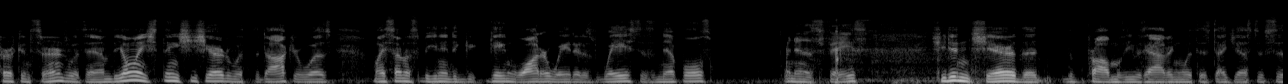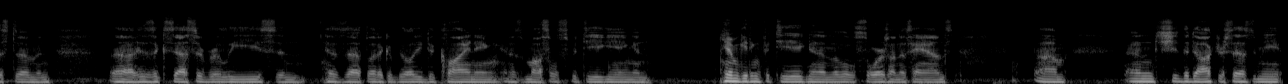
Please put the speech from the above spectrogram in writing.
Her concerns with him. The only thing she shared with the doctor was my son was beginning to gain water weight at his waist, his nipples, and in his face. She didn't share the, the problems he was having with his digestive system and uh, his excessive release and his athletic ability declining and his muscles fatiguing and him getting fatigued and the little sores on his hands. Um, and she, the doctor says to me,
